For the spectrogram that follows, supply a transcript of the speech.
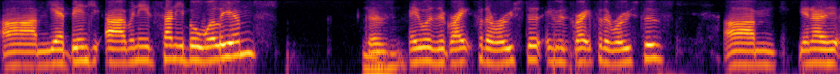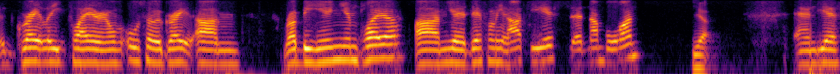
Um, yeah, Benji. Uh, we need Sonny Bill Williams because he was a great for the Rooster. He was great for the Roosters. Um, you know, great league player and also a great um, rugby union player. Um, yeah, definitely RTS at number one. Yeah. And yes,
